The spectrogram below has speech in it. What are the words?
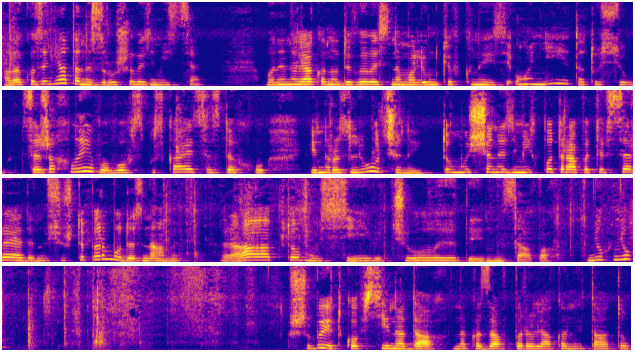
Але козенята не зрушили з місця. Вони налякано дивились на малюнки в книзі. О, ні, татусю, це жахливо, вовк спускається з даху. Він розлючений, тому що не зміг потрапити всередину. Що ж тепер буде з нами? Раптом усі відчули дивний запах. Нюх-нюх. Швидко всі на дах, наказав переляканий тато.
